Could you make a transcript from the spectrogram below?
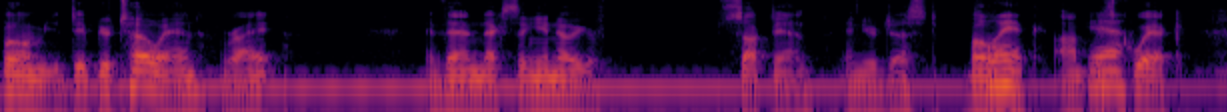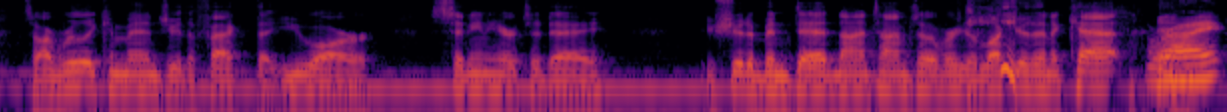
boom, you dip your toe in, right? And then next thing you know, you're sucked in and you're just boom. Quick. Um, Yeah. It's quick. So I really commend you the fact that you are sitting here today. You should have been dead nine times over. You're luckier than a cat. Right.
